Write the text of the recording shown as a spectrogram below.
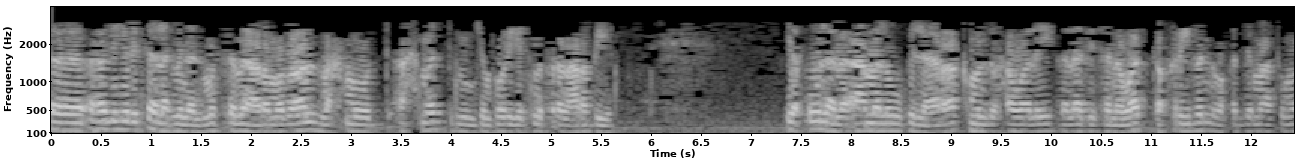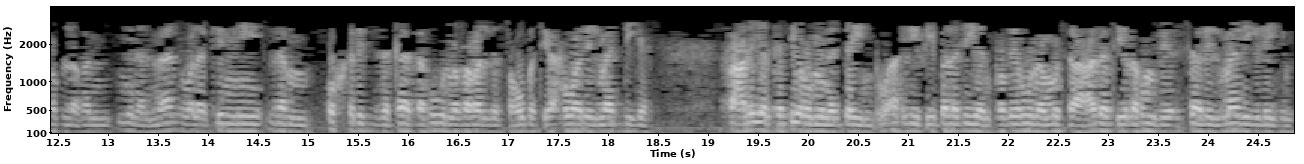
آه هذه رسالة من المستمع رمضان محمود أحمد من جمهورية مصر العربية. يقول أنا أعمل بالعراق منذ حوالي ثلاث سنوات تقريبا وقد جمعت مبلغا من المال ولكني لم أخرج زكاته نظرا لصعوبة أحوالي المادية. فعلي الكثير من الدين وأهلي في بلدي ينتظرون مساعدتي لهم بإرسال المال إليهم.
